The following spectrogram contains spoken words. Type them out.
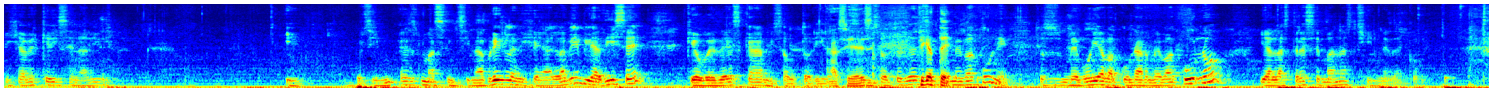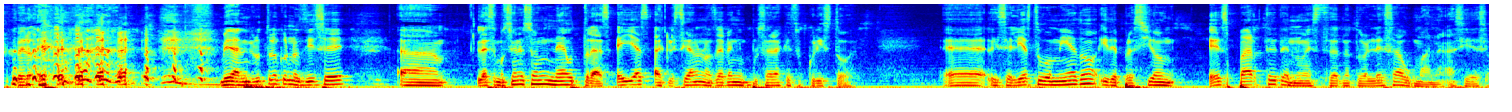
dije, a ver, ¿qué dice la Biblia? Y sin- es más, sin, abrirla, dije, la Biblia dice que obedezca a mis autoridades. Así es. Mis autoridades Fíjate. que me vacune. Entonces me voy a vacunar, me vacuno y a las tres semanas, chin, me da COVID. Pero, mira, Nutrólogo nos dice, ah, las emociones son neutras, ellas al cristiano nos deben impulsar a Jesucristo. Eh, dice, Elías tuvo miedo y depresión, es parte de nuestra naturaleza humana, así es.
